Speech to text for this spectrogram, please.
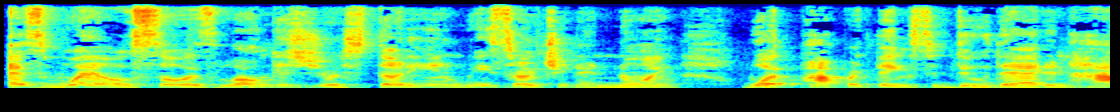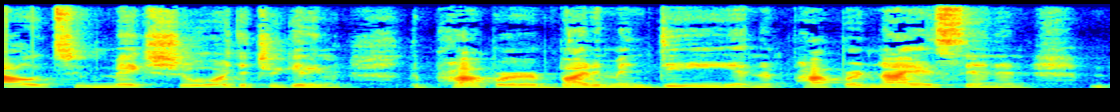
as well. So as long as you're studying, researching, and knowing what proper things to do that and how to make sure that you're getting the proper vitamin D and the proper niacin and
